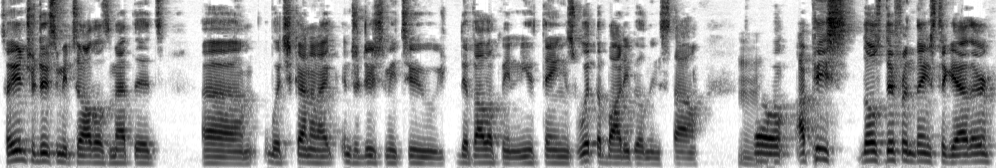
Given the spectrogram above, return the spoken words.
So he introduced me to all those methods um, which kind of like introduced me to developing new things with the bodybuilding style. Mm. So I piece those different things together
